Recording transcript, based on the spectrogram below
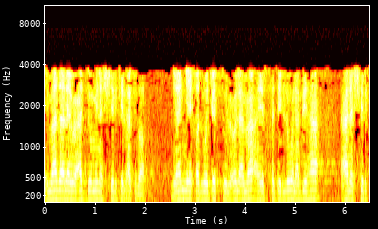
لماذا لا يعد من الشرك الأكبر؟ لأني قد وجدت العلماء يستدلون بها على الشرك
